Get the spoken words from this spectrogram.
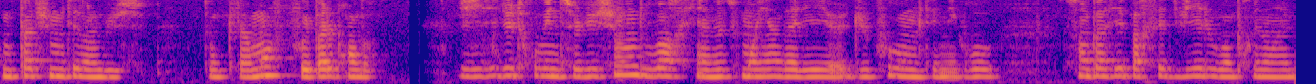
qui n'ont pas pu monter dans le bus. Donc clairement, je ne pouvais pas le prendre. J'essaie de trouver une solution, de voir s'il y a un autre moyen d'aller euh, du coup au Monténégro sans passer par cette ville ou en prenant un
